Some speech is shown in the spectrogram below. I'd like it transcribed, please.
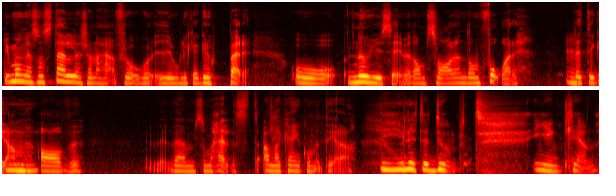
Det är många som ställer sådana här frågor i olika grupper och nöjer sig med de svaren de får. Mm. Lite grann Mm. av vem som helst. Alla kan ju kommentera. Det är ju lite dumt egentligen.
